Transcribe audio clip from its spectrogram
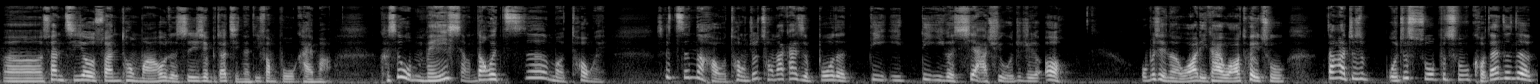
呃，算肌肉酸痛吗？或者是一些比较紧的地方拨开嘛。可是我没想到会这么痛，诶，是真的好痛。就从他开始播的第一第一个下去，我就觉得哦，我不行了，我要离开，我要退出。当然就是我就说不出口，但真的。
